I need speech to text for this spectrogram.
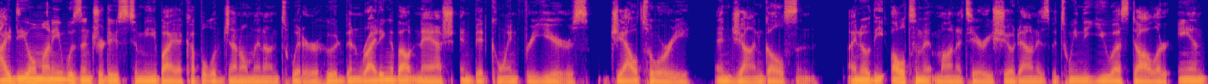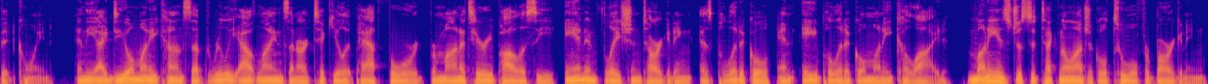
Ideal Money was introduced to me by a couple of gentlemen on Twitter who had been writing about Nash and Bitcoin for years Jal Torre and John Gulson. I know the ultimate monetary showdown is between the US dollar and Bitcoin, and the ideal money concept really outlines an articulate path forward for monetary policy and inflation targeting as political and apolitical money collide. Money is just a technological tool for bargaining,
